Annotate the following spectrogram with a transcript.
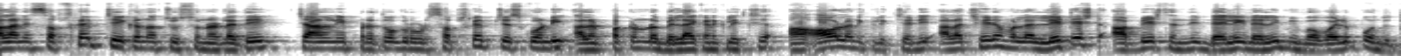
అలానే సబ్స్క్రైబ్ చేయకుండా చూస్తున్నట్లయితే ఛానల్ని ప్రతి ఒక్కరు కూడా సబ్స్క్రైబ్ చేసుకోండి. అలానే పక్కన ఉన్న బెల్ ఐకాన్ క్లిక్ ఆ ఆల్ అని క్లిక్ చేయండి. అలా చేయడం వల్ల లేటెస్ట్ అప్డేట్స్ అనేది డైలీ డైలీ మీ మొబైల్ పొందుతారు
